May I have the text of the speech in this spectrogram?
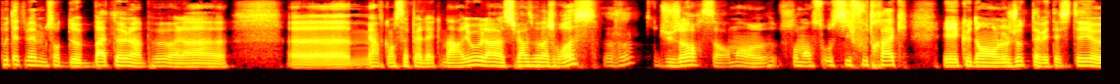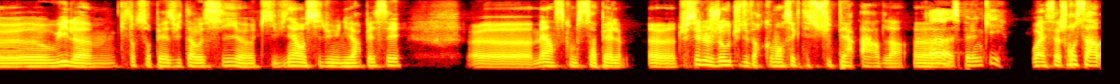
peut-être même une sorte de battle un peu à la euh, merde comment ça s'appelle avec Mario là, Super Smash Bros. Mhm. du genre, c'est vraiment euh, sûrement aussi footrack et que dans le jeu que tu avais testé euh, Will euh, qui sort sur PS Vita aussi euh, qui vient aussi d'un univers PC. Euh, merde, comment ça s'appelle euh, tu sais le jeu où tu devais recommencer que t'es super hard là. Euh, Ah, Spelunky. Ouais, ça, je trouve ça,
